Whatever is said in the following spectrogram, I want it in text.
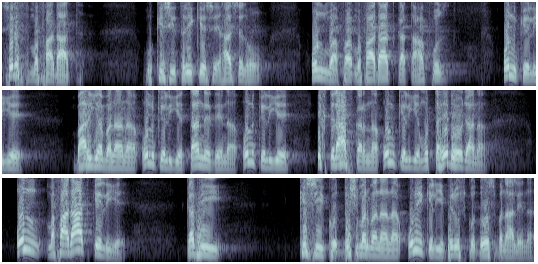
सिर्फ़ मफादात वो किसी तरीके से हासिल हों, उन मफादात का तहफ़ उनके लिए बारियाँ बनाना, उनके लिए ताने देना, उनके लिए इख्तलाफ करना, उनके लिए मुतहद हो जाना, उन मफादात के लिए कभी किसी को दुश्मन बनाना, उन्हीं के लिए फिर उसको दोस्त बना लेना,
